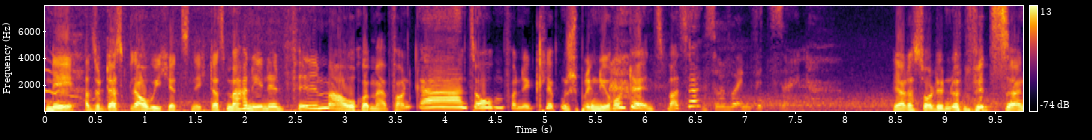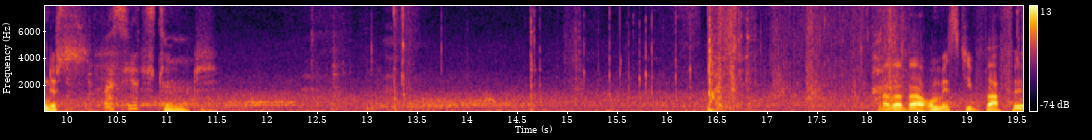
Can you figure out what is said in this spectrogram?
Nee, also das glaube ich jetzt nicht. Das machen die in den Filmen auch immer. Von ganz oben von den Klippen springen die runter ins Wasser. Das soll wohl ein Witz sein. Ja, das sollte nur ein Witz sein. Das Was jetzt? stimmt. Aber warum ist die Waffe...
